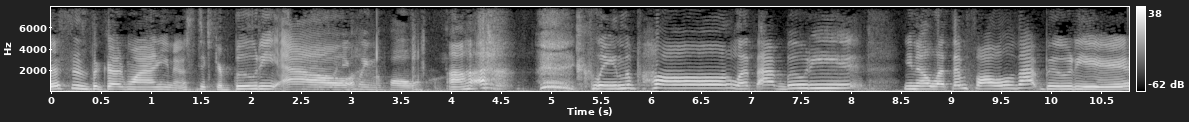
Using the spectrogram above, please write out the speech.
this is the good one. You know, stick your booty out. you clean the pole. Uh-huh. Clean the pole. Let that booty, you know, let them follow that booty.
